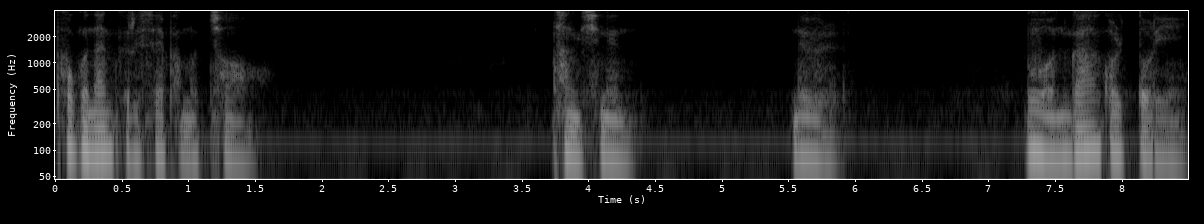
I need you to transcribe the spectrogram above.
포근한 그릇에 파묻혀 당신은 늘 무언가 골똘히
